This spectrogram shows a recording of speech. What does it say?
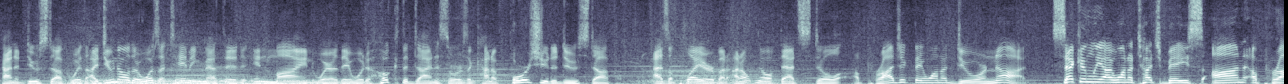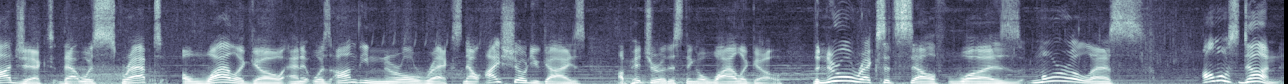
kind of do stuff with. I do know there was a taming method in mind where they would hook the dinosaurs and kind of force you to do stuff as a player, but I don't know if that's still a project they want to do or not. Secondly, I want to touch base on a project that was scrapped a while ago, and it was on the Neuro Rex. Now, I showed you guys a picture of this thing a while ago. The Neuro Rex itself was more or less almost done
